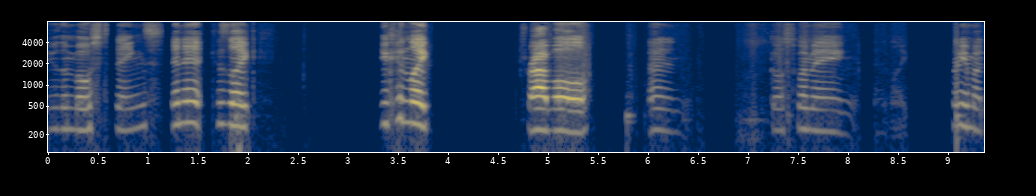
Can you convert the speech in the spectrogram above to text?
do the most things in it, cause like you can like travel and go swimming and like pretty much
